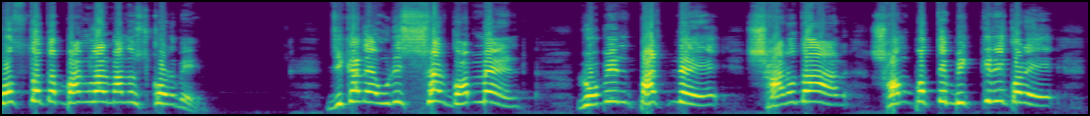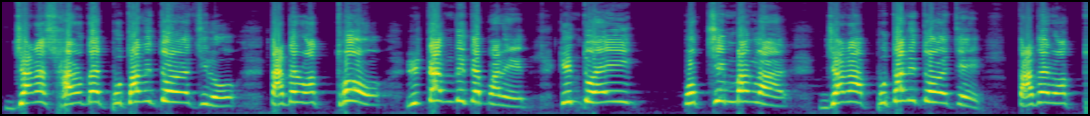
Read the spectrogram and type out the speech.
প্রশ্ন তো বাংলার মানুষ করবে। যেখানে উড়িষ্যার গভর্নমেন্ট রবিন পাটনে সারদার সম্পত্তি বিক্রি করে, যারা সারদায় প্রতারিত হয়েছিল, তাদের অর্থ রিটার্ন দিতে পারে। কিন্তু এই পশ্চিম বাংলার যারা প্রতারিত হয়েছে, তাদের অর্থ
